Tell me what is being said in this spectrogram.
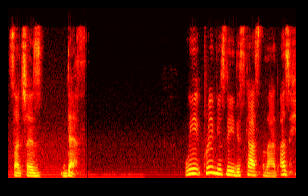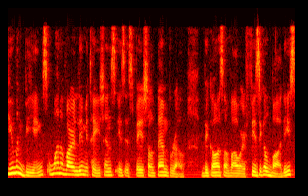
such as death. We previously discussed that as human beings, one of our limitations is spatial temporal. Because of our physical bodies,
